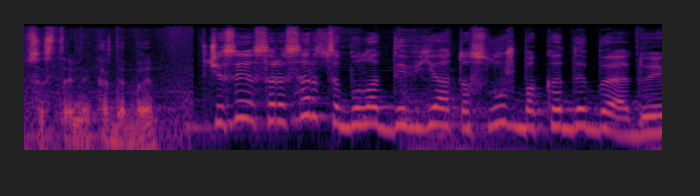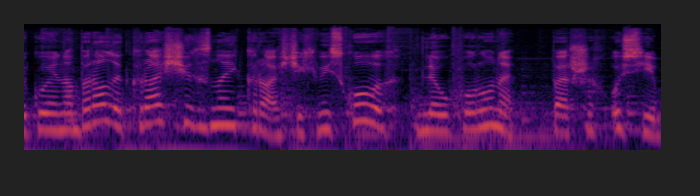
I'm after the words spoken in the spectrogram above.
в системі КДБ. В часи СРСР це була дев'ята служба КДБ, до якої набирали кращих з найкращих військових для охорони перших осіб.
